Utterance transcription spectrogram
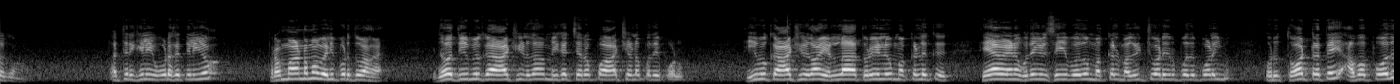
சொல்கிறோம் பத்திரிகையிலையும் ஊடகத்திலையும் பிரம்மாண்டமாக வெளிப்படுத்துவாங்க. ஏதோ திமுக ஆட்சியில் தான் மிகச்சிறப்பாக ஆட்சி நடப்பதை போலும். திமுக ஆட்சியில் தான் எல்லா துறையிலும் மக்களுக்கு தேவையான உதவிகள் செய்வதும் மக்கள் மகிழ்ச்சியோடு இருப்பது போலையும் ஒரு தோற்றத்தை அவ்வப்போது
